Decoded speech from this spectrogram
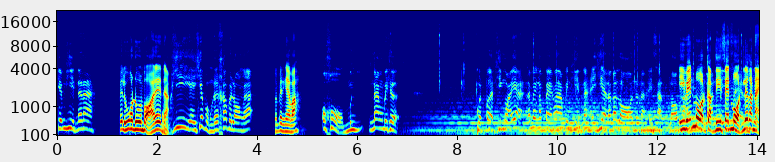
เกมหินนะนะ ไม่รู้คนดูมันบอกให้เล่นอะ โอ้พี่ไอ้เชี่ยผมเคยเข้าไปลองแล้ว มันเป็นไงวะ โอ้โห มึงนั่งไปเถอะ เหมือนเปิดทิ้งไว้อะแล้วแม่งก็แปลงร่างเป็นหินนะไอ้เหี้ยแล้วก็รอนั่นน่ะไอ้สัตว์รอผ่าอีเวนต์โหมดกับร้าดีเซนโหมดเลือกอันไหน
